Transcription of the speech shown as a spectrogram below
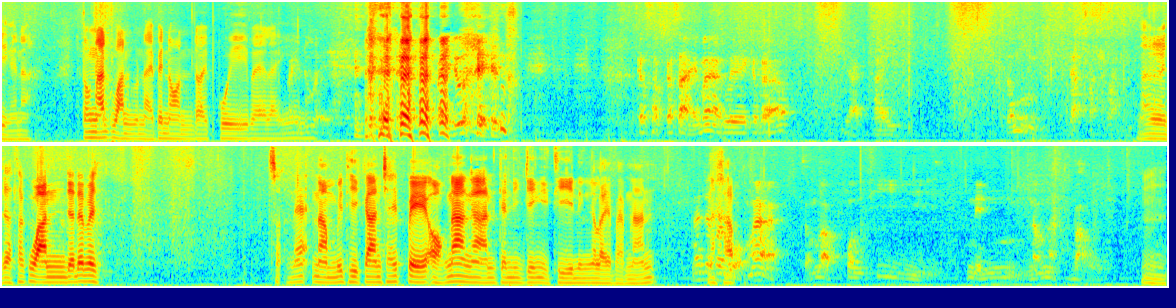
ริงๆอะนะ ต้องนัดวันวันไหนไปนอนดอยปุยไปอะไรอย่างไปเงี้ยเนด้อะวยไปด้วยก ระสับกระส่ายมากเลยครับ อยากไปต้องจัดสักวันเออจะสักวันจะได้ไป แนะนำวิธีการใช้เปรย์ออกหน้างานกันจริง ๆ อีกทีหนึ่งอะไรแบบนั้น น่าจะนะคสะรับดวกมากสำหรับคนที่เน้นน้ำหนักเบา อืม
